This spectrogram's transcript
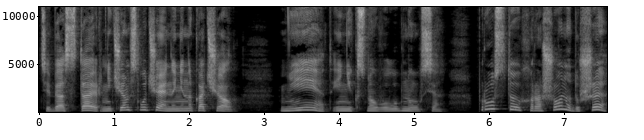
Тебя Стайр ничем случайно не накачал». «Нет», — и Ник снова улыбнулся. «Просто хорошо на душе».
